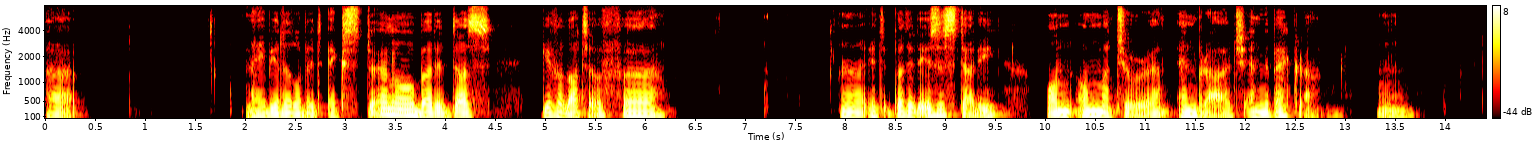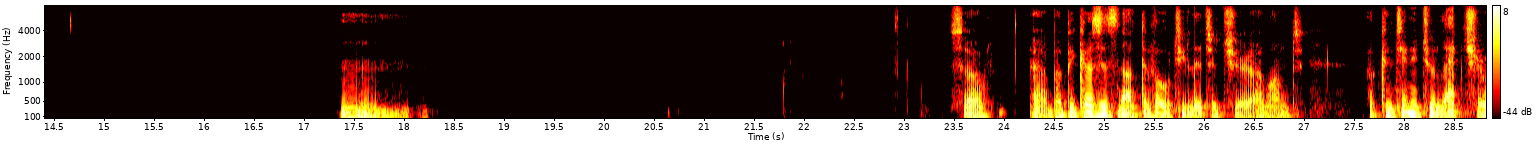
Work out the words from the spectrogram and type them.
Uh, maybe a little bit external, but it does give a lot of. Uh, uh, it, but it is a study on on Mathura and Braj and the background. Mm. Mm. So, uh, but because it's not devotee literature, I won't uh, continue to lecture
